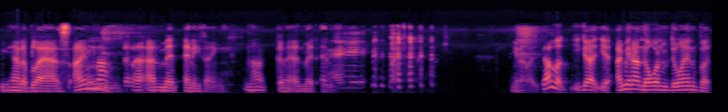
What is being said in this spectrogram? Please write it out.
we had a blast. I'm not Mm. gonna admit anything. not gonna admit anything. Right. You know, you gotta look. You got. Yeah, I may not know what I'm doing, but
